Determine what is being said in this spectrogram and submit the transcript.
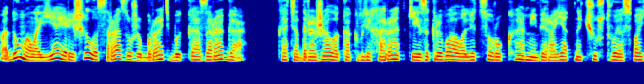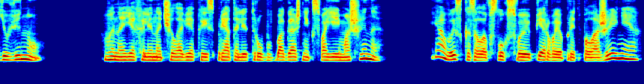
Подумала я и решила сразу же брать быка за рога. Катя дрожала, как в лихорадке, и закрывала лицо руками, вероятно, чувствуя свою вину. «Вы наехали на человека и спрятали труп в багажник своей машины?» Я высказала вслух свое первое предположение,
